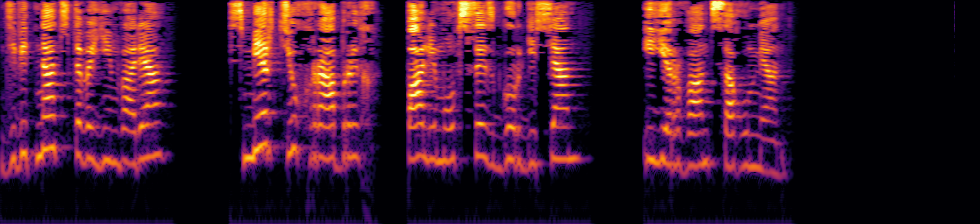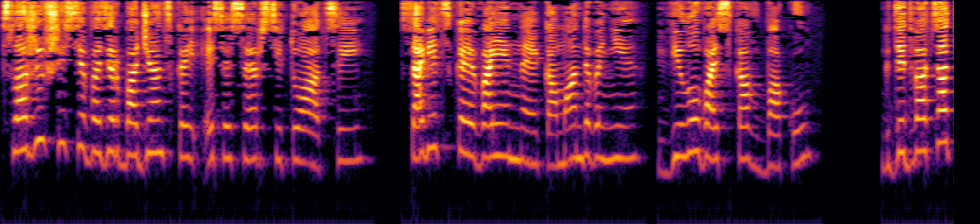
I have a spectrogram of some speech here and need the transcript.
19 января смертью храбрых пали Мовсес Горгисян и Ерван Сагумян. В сложившейся в Азербайджанской ССР ситуации Советское военное командование ввело войска в Баку, где 20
